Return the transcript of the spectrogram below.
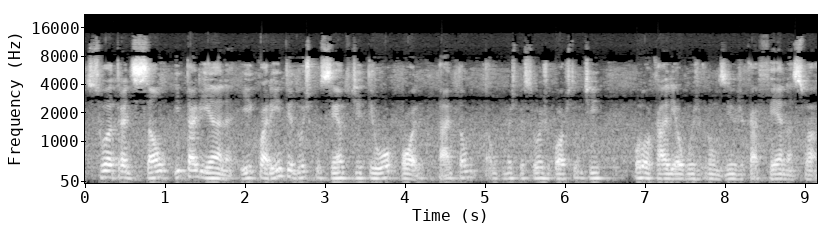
sua tradição italiana e 42% de teor alcoólico. Tá? Então, algumas pessoas gostam de colocar ali alguns grãozinhos de café na sua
